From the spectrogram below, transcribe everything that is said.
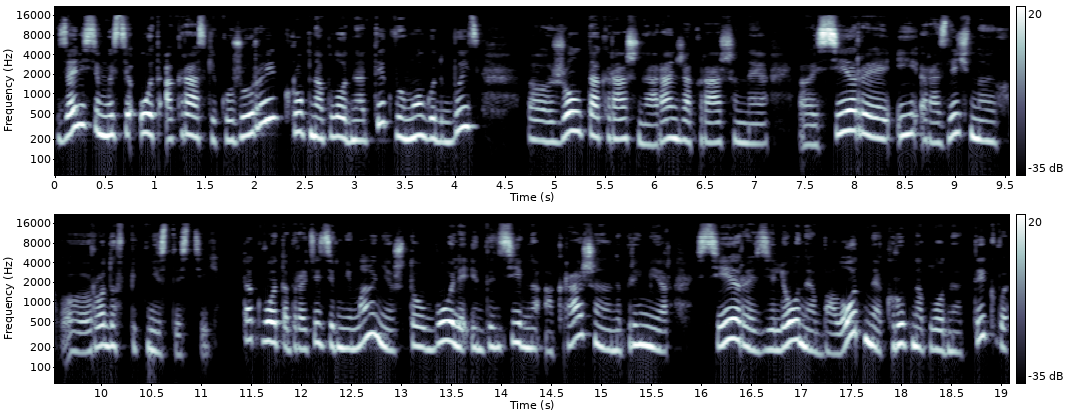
В зависимости от окраски кожуры крупноплодные тыквы могут быть э, желто окрашенные, оранже окрашенные, э, серые и различных э, родов пятнистостей. Так вот, обратите внимание, что более интенсивно окрашены, например, серые, зеленые, болотные, крупноплодные тыквы,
